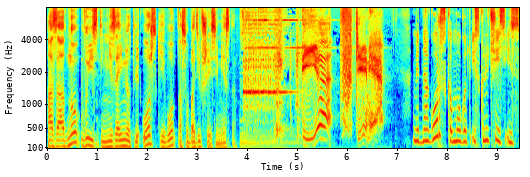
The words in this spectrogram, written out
а заодно выясним, не займет ли Орск его освободившееся место. Я в теме. Медногорск могут исключить из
